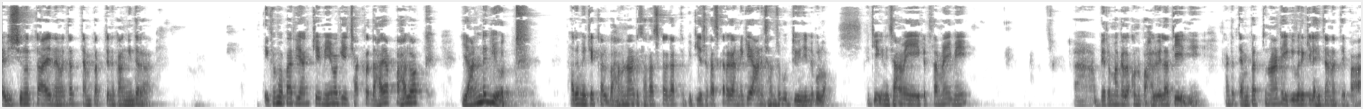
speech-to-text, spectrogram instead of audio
අවිශ්වනොත් ආය නැවතත් තැම්පත් වෙනකන් ඉඳලා එකම පරියන්කේ මේ වගේ චක්‍ර 10ක් 15ක් යන්න ගියොත් අර මෙතෙක් කල භාවනාවට සකස් කරගත්ත පිටිය සකස් කරගන්න එකේ ආනිසංස බුද්ධි විඳින්න පුළුවන්. ඒක නිසා මේකට තමයි මේ පෙරමග ලකුණු පහළ වෙලා තියෙන්නේ. අන්ට තැම්පත් වුණාට ඒක ඉවර කියලා හිතන්නත් එපා.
